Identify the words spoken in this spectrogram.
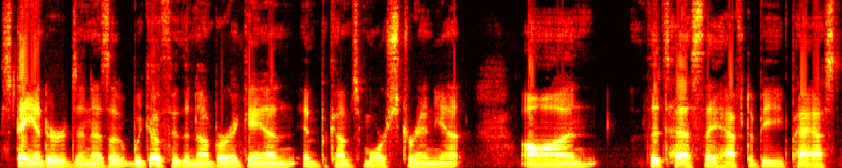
standards, and as a, we go through the number again, it becomes more stringent on the tests they have to be passed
